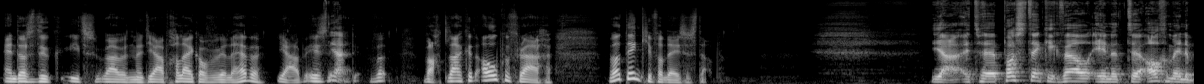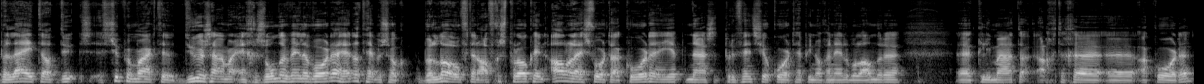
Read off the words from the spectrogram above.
en dat is natuurlijk iets waar we het met Jaap gelijk over willen hebben. Jaap, is, ja. wacht, laat ik het open vragen. Wat denk je van deze stap? Ja, het uh, past denk ik wel in het uh, algemene beleid dat du supermarkten duurzamer en gezonder willen worden. Hè, dat hebben ze ook beloofd en afgesproken in allerlei soorten akkoorden. En je hebt naast het preventieakkoord heb je nog een heleboel andere uh, klimaatachtige akkoorden.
